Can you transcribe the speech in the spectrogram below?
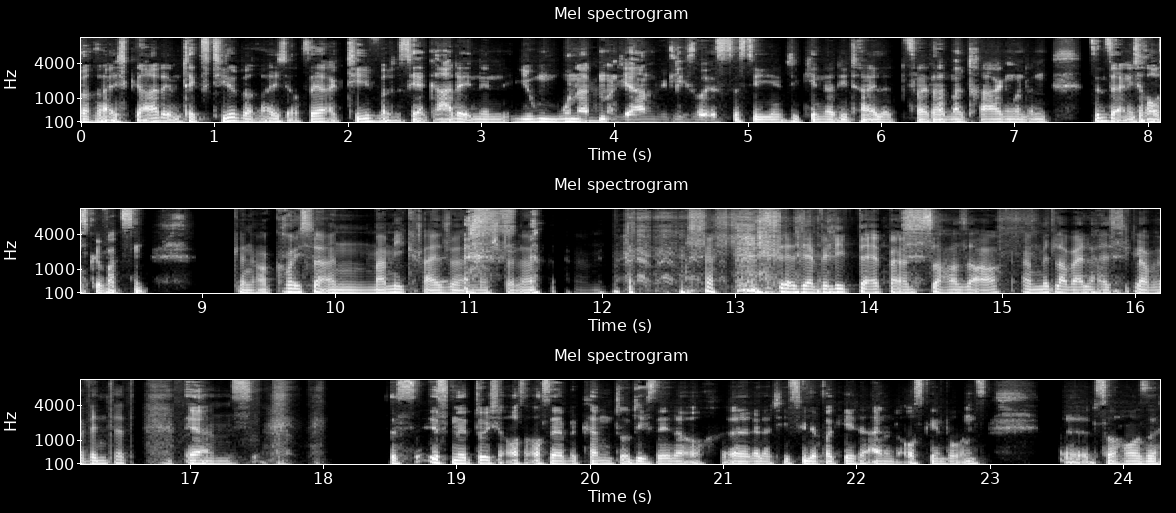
Bereich, gerade im Textilbereich auch sehr aktiv, weil es ja gerade in den jungen Monaten und Jahren wirklich so ist, dass die, die Kinder die Teile zwei, dreimal tragen und dann sind sie eigentlich rausgewachsen. Genau, Grüße an Mami Kreisel an der Stelle. sehr, sehr beliebte App bei uns zu Hause auch. Ähm, mittlerweile heißt sie, glaube ich, Vinted. Ja. Ähm, das ist mir durchaus auch sehr bekannt und ich sehe da auch äh, relativ viele Pakete ein- und ausgehen bei uns äh, zu Hause.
